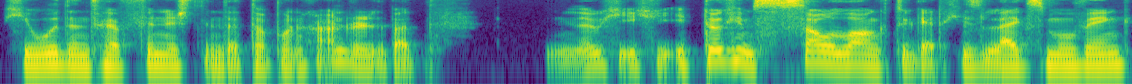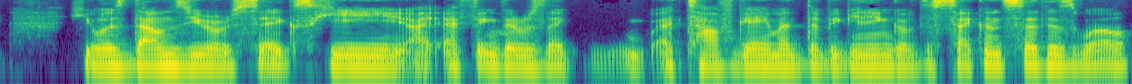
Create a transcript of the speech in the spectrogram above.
He wouldn't have finished in the top 100, but you know, he, he, it took him so long to get his legs moving. He was down 0-6. He, I, I, think there was like a tough game at the beginning of the second set as well.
